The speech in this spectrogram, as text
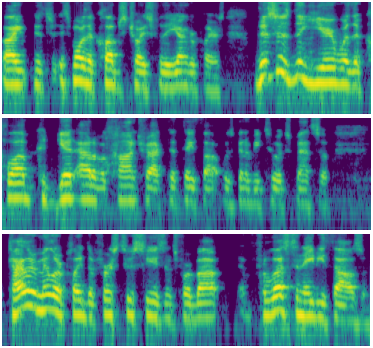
like it's, it's more the club's choice for the younger players. This is the year where the club could get out of a contract that they thought was going to be too expensive. Tyler Miller played the first two seasons for about for less than eighty thousand.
